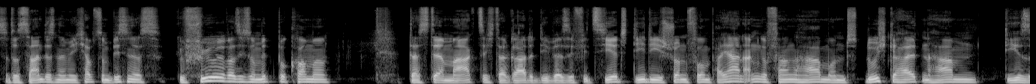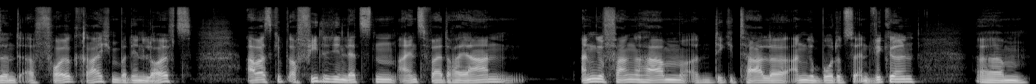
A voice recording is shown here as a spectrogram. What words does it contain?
Das Interessante ist nämlich, ich habe so ein bisschen das Gefühl, was ich so mitbekomme, dass der Markt sich da gerade diversifiziert. Die, die schon vor ein paar Jahren angefangen haben und durchgehalten haben, die sind erfolgreich und bei denen läuft's. Aber es gibt auch viele, die in den letzten ein, zwei, drei Jahren angefangen haben, digitale Angebote zu entwickeln ähm,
